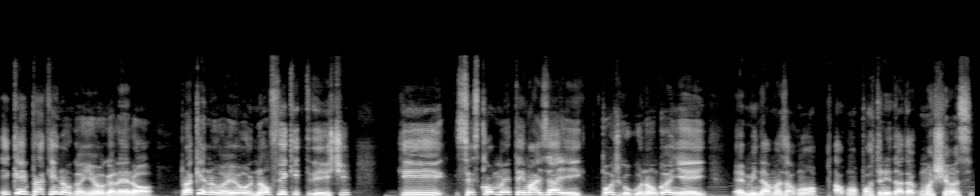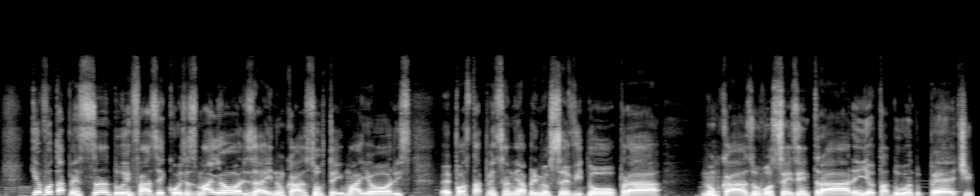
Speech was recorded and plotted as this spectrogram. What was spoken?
e quem, pra quem não ganhou, galera, ó. Pra quem não ganhou, não fique triste que vocês comentem mais aí. Poxa, Gugu, não ganhei. É, me dá mais alguma, alguma oportunidade, alguma chance. Que eu vou estar tá pensando em fazer coisas maiores aí, no caso, sorteio maiores. Eu posso estar tá pensando em abrir meu servidor pra, no caso, vocês entrarem e eu tá doando pet.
